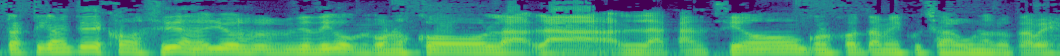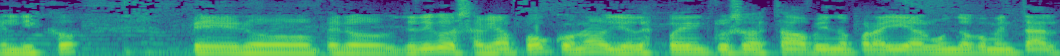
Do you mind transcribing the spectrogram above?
prácticamente desconocida, ¿no? Yo, yo digo que conozco la, la, la canción, conozco también escuchar alguna otra vez el disco, pero, pero yo digo que sabía poco, ¿no? Yo después incluso he estado viendo por ahí algún documental,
